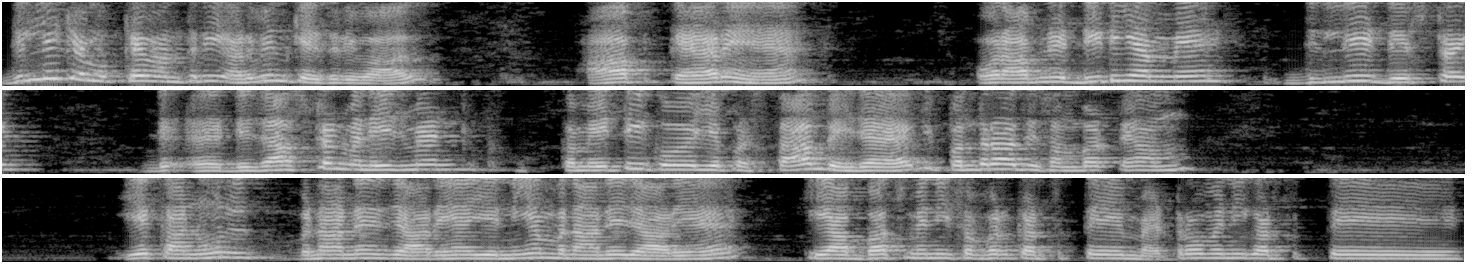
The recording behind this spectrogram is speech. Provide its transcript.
दिल्ली के मुख्यमंत्री अरविंद केजरीवाल, आप कह रहे हैं, और आपने डीडीएम में Delhi district disaster management committee को ये प्रस्ताव भेजा है कि 15 दिसंबर से हम ये कानून बनाने जा रहे हैं, ये नियम बनाने जा रहे हैं कि आप बस में नहीं सफ़र कर सकते, मेट्रो में नहीं कर सकते,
